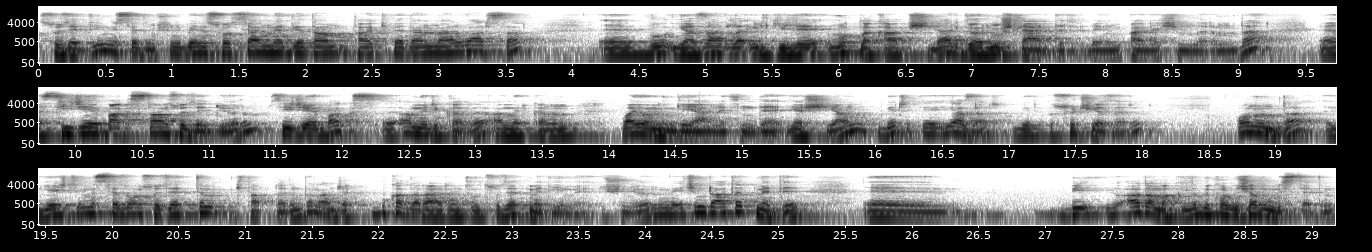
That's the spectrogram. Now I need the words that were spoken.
söz edeyim istedim. Şimdi beni sosyal medyadan takip edenler varsa e, bu yazarla ilgili mutlaka bir şeyler görmüşlerdir benim paylaşımlarımda. E, CJ Box'tan söz ediyorum. CJ Box e, Amerikalı, Amerika'nın Wyoming eyaletinde yaşayan bir e, yazar, bir suç yazarı. Onun da geçtiğimiz sezon söz ettim kitaplarından ancak bu kadar ayrıntılı söz etmediğimi düşünüyorum ve içim rahat etmedi. Ee, bir adam akıllı bir konuşalım istedim.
